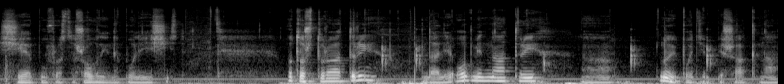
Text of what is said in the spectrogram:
ще був розташований на полі Е6. Отож, тура А3, далі обмін на А3, а, ну і потім пішак на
